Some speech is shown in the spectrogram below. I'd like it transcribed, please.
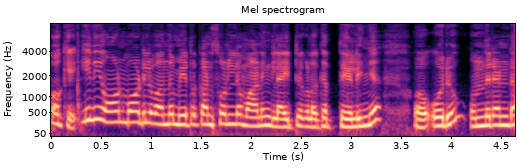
ഓക്കെ ഇനി ഓൺ മോഡിൽ വന്ന് മീറ്റർ കൺസോളിലെ വാണിംഗ് ലൈറ്റുകളൊക്കെ തെളിഞ്ഞ് ഒരു ഒന്ന് രണ്ട്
